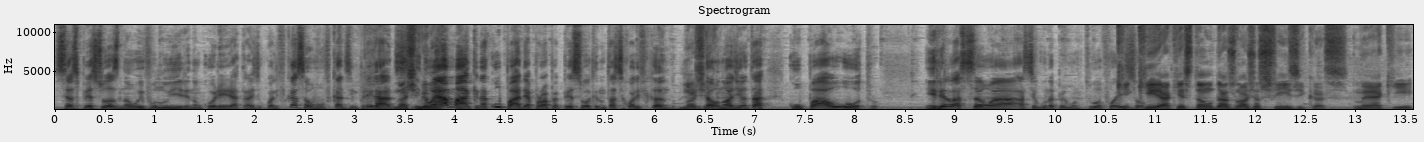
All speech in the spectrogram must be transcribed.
Se as pessoas não evoluírem, não correrem atrás de qualificação, vão ficar desempregadas. Tivemos... E não é a máquina culpada, é a própria pessoa que não está se qualificando. Nós então tivemos... não adianta culpar o outro. Em relação à, à, segunda pergunta tua foi que, sobre... que é a questão das lojas físicas, né? Que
